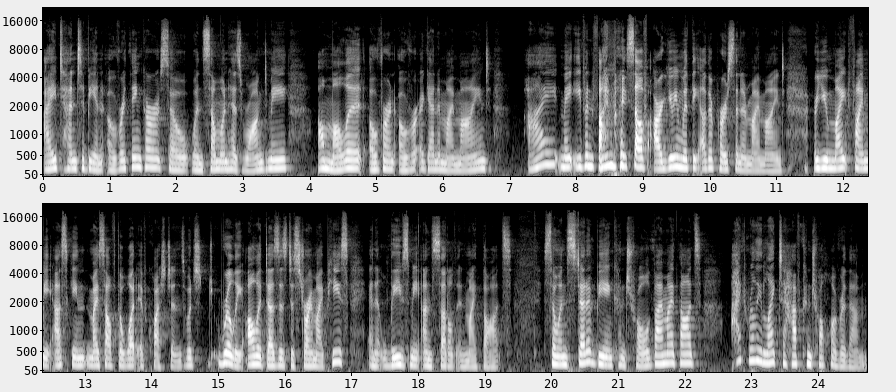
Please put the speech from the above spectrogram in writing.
I tend to be an overthinker. So, when someone has wronged me, I'll mull it over and over again in my mind. I may even find myself arguing with the other person in my mind, or you might find me asking myself the what if questions, which really all it does is destroy my peace and it leaves me unsettled in my thoughts. So instead of being controlled by my thoughts, I'd really like to have control over them.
